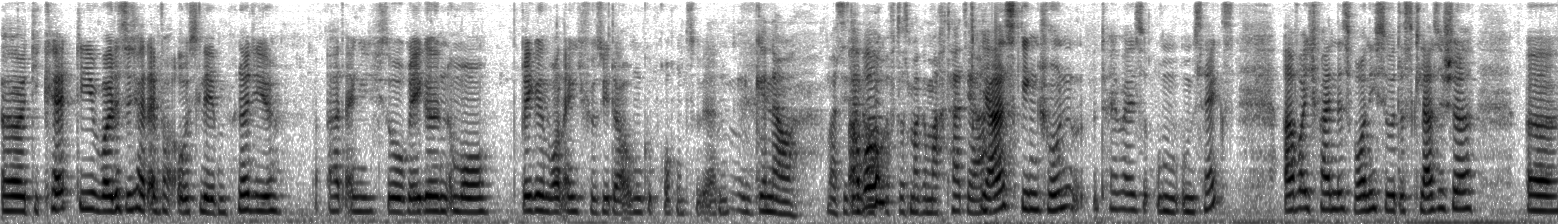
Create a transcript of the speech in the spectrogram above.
äh, die Cat, die wollte sich halt einfach ausleben, ne? Die hat eigentlich so Regeln immer, Regeln waren eigentlich für sie da, um gebrochen zu werden. Genau, was sie dann Aber- auch öfters mal gemacht hat, ja. Ja, es ging schon teilweise um, um Sex, aber ich fand, es war nicht so das klassische, äh,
